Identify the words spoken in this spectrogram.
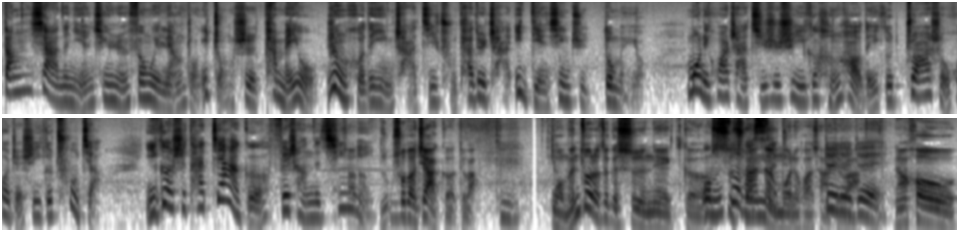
当下的年轻人分为两种，一种是他没有任何的饮茶基础，他对茶一点兴趣都没有。茉莉花茶其实是一个很好的一个抓手或者是一个触角。一个是它价格非常的亲民，说到价格，对吧？嗯，我们做的这个是那个四川的茉莉花茶，对对对。然后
